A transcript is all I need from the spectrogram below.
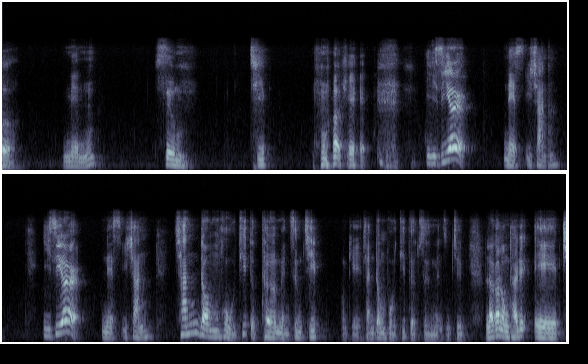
อ เหม็น ซึม ชิป โอเค easier nest อีชั้น easier nest อีชั้น ชั้นดมหูที่ตูดเธอเหม็นซึมชิป โอเค ชั้นดมหูที่ตูดซึมเหม็นซึมชิป แล้วก็ลงท้ายด้วย age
